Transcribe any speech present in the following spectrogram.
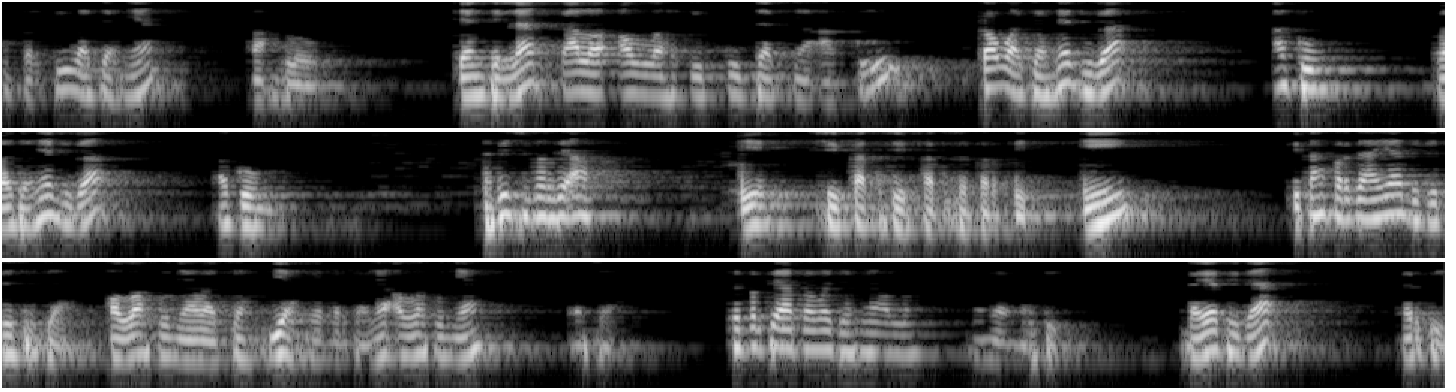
seperti wajahnya makhluk. Yang jelas kalau Allah itu zatnya agung, kau wajahnya juga agung. Wajahnya juga agung. Tapi seperti apa? Sifat-sifat seperti ini kita percaya begitu saja. Allah punya wajah. Ya, saya percaya Allah punya wajah. Seperti apa wajahnya Allah? Saya tidak ngerti. Saya tidak ngerti.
